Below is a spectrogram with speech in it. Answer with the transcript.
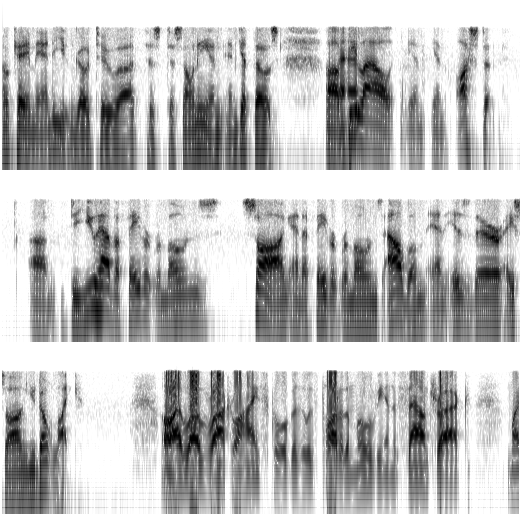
Okay, Mandy, you can go to uh, to, to Sony and, and get those. Uh, Uh-huh. Bilal in in Austin, um, do you have a favorite Ramones song and a favorite Ramones album? And is there a song you don't like? Oh, I love Rock 'n' Roll High School because it was part of the movie and the soundtrack. My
